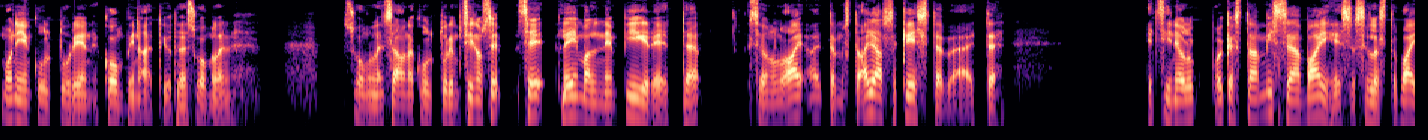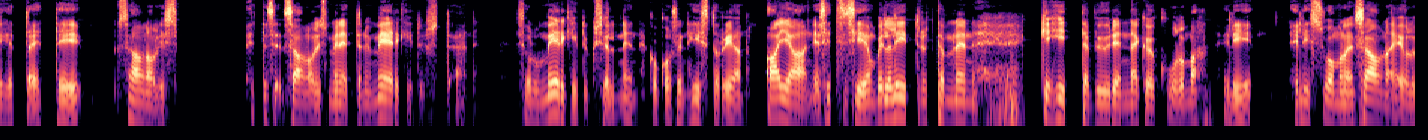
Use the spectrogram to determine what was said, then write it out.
monien kulttuurien kombinaatio, tämä suomalainen, suomalainen saunakulttuuri, mutta siinä on se, se leimallinen piirre, että se on ollut tämmöistä ajassa kestävää, että, että siinä ei ollut oikeastaan missään vaiheessa sellaista vaihetta, ettei sauna olisi, että se sauna olisi menettänyt merkitystään. Se on ollut merkityksellinen koko sen historian ajan ja sitten siihen on vielä liittynyt tämmöinen kehittävyyden näkökulma, eli, eli suomalainen sauna ei ole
